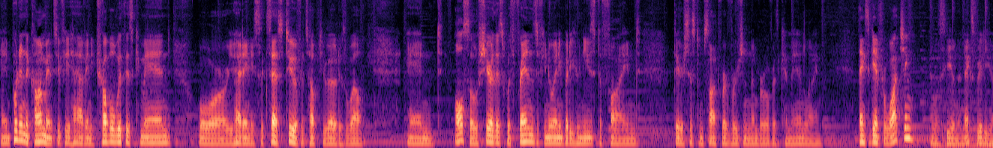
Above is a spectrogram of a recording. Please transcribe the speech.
And put in the comments if you have any trouble with this command, or you had any success too, if it's helped you out as well. And also share this with friends if you know anybody who needs to find their system software version number over the command line. Thanks again for watching, and we'll see you in the next video.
